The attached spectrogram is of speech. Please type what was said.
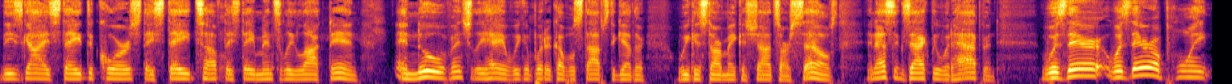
these guys stayed the course. They stayed tough. They stayed mentally locked in and knew eventually, hey, if we can put a couple stops together, we can start making shots ourselves. And that's exactly what happened. Was there was there a point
